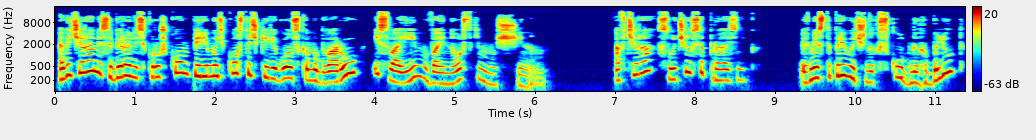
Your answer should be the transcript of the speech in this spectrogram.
А вечерами собирались кружком перемыть косточки Регонскому двору и своим вайнорским мужчинам. А вчера случился праздник. Вместо привычных скудных блюд,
